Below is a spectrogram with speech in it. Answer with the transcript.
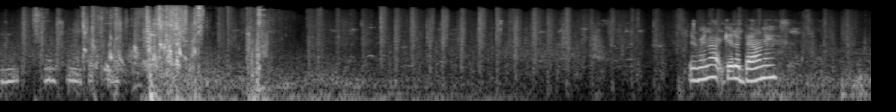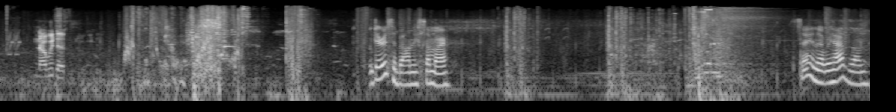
Mm-hmm. Did we not get a bounty? No, we did. There is a bounty somewhere. Saying that we have one.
